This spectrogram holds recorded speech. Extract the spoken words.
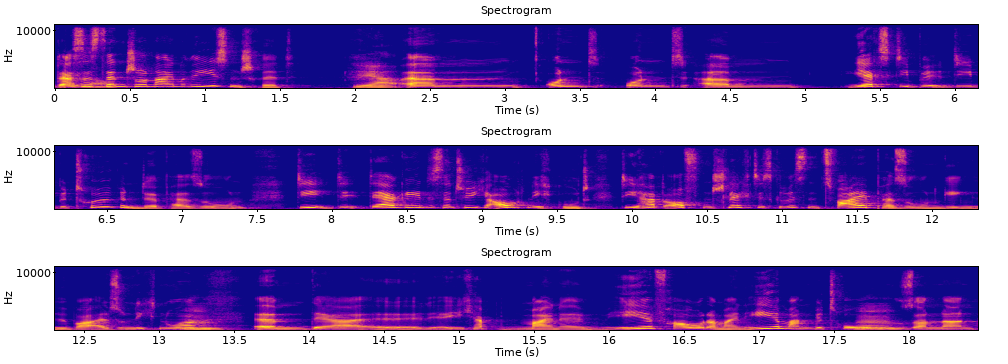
das ist genau. dann schon ein Riesenschritt. Ja. Ähm, und und ähm, jetzt die, die betrügende Person, die, die, der geht es natürlich auch nicht gut. Die hat oft ein schlechtes Gewissen zwei Personen gegenüber. Also nicht nur mhm. ähm, der, äh, ich habe meine Ehefrau oder meinen Ehemann betrogen, mhm. sondern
